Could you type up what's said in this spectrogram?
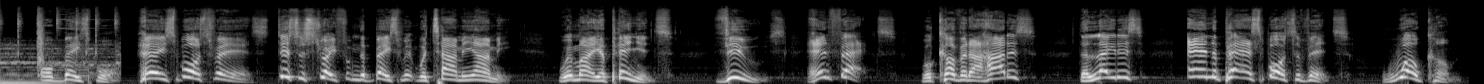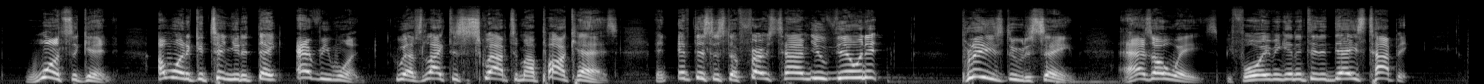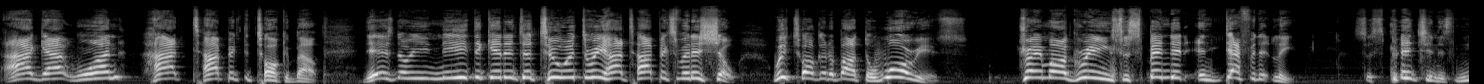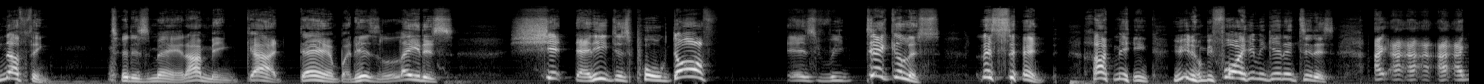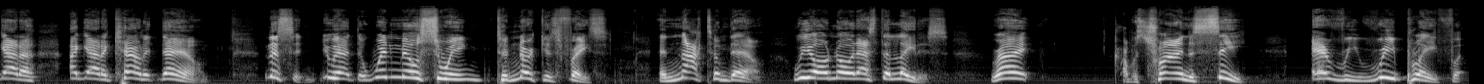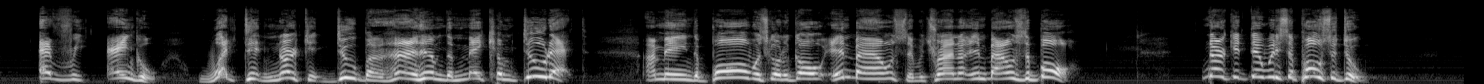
or baseball. Hey, sports fans, this is straight from the basement with Tommy Ami, where my opinions, views, and facts will cover the hottest, the latest, and the past sports events. Welcome once again I want to continue to thank everyone who has liked to subscribe to my podcast. And if this is the first time you viewing it, please do the same. As always, before even get into today's topic, I got one hot topic to talk about. There's no need to get into two and three hot topics for this show. We're talking about the Warriors. Draymond Green suspended indefinitely. Suspension is nothing to this man. I mean, god damn, but his latest shit that he just pulled off is ridiculous. Listen, I mean, you know, before I even get into this, I I, I, I gotta I gotta count it down. Listen, you had the windmill swing to Nurkic's face and knocked him down. We all know that's the latest, right? I was trying to see every replay for every angle what did Nurkic do behind him to make him do that? I mean, the ball was going to go inbounds. They were trying to inbounds the ball. Nurkic did what he's supposed to do.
